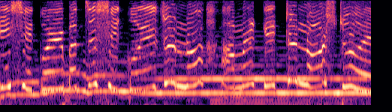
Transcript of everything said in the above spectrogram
এই শেকড়ের বাচ্চা শেকড়ের জন্য আমার কেকটা নষ্ট হিয়ে,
